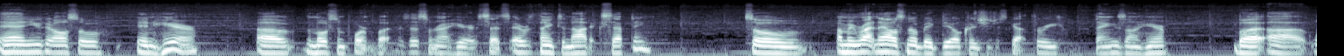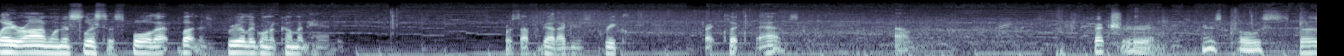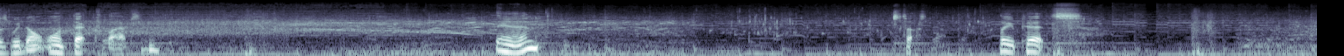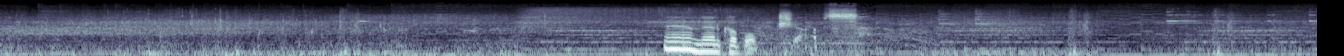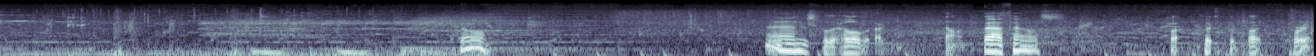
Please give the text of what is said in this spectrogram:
And you can also, in here, uh, the most important button is this one right here. It sets everything to not accepting. So, I mean, right now it's no big deal because you just got three things on here. But uh, later on, when this list is full, that button is really going to come in handy. Of course, I forgot I could just re right click that. Um, picture and here's post because we don't want that collapsing. Then let's toss down clay pits. And then a couple of shops. Go. And just for the hell of it, I can down the bathhouse. But click the button for it.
